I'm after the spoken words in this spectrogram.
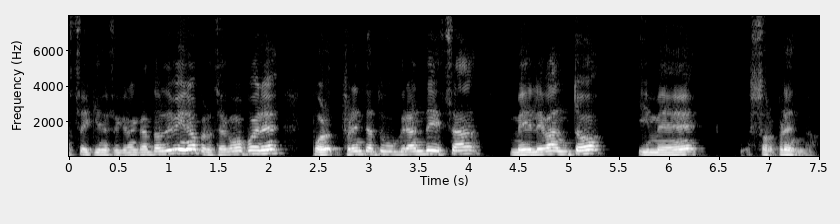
sé quién es el gran cantor divino, pero sea como fuere, por, frente a tu grandeza me levanto y me sorprendo.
